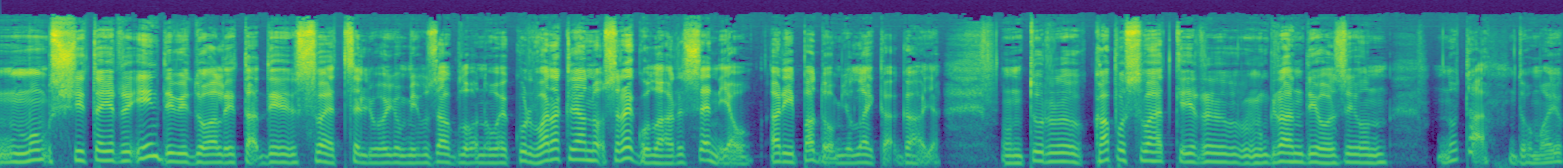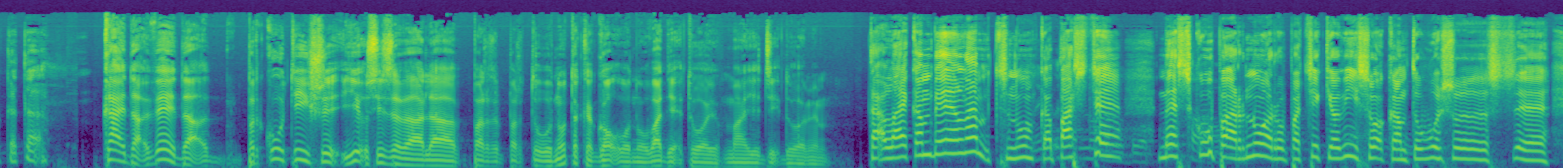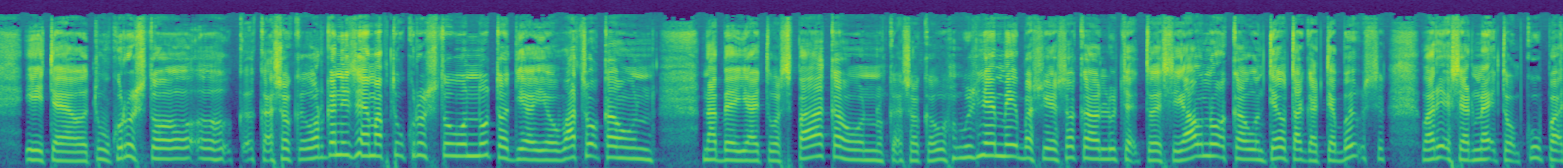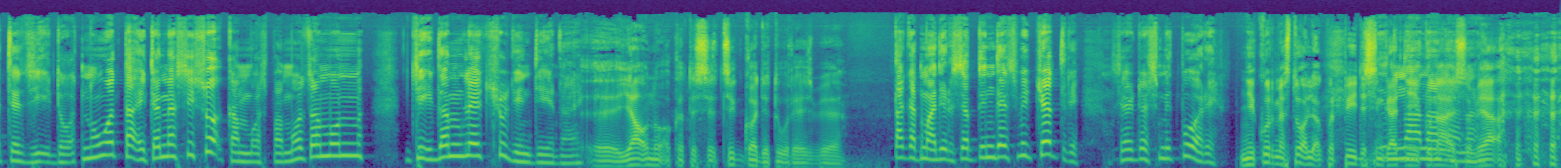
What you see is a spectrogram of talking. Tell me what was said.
Mums šī ir individuāli tādi svētceļojumi uz Aglonu, vai kur varakļānos regulāri sen jau, arī padomju laikā gāja. Un tur kapu svētki ir grandiozi un, nu tā, domāju, ka tā. Kādā veidā, par ko tīši jūs izvēlējāt par, par to, nu, galveno vadītoju māja dzīvojumiem? Tā laikam bija lemts, nu, ka pasķē mēs kopā ar Noru, pa cik jau vīsokam tu visus īte tū krustu, kā saka, organizējam ap tū krustu, un, nu, tad ja jau vecoka un nebija jai to spēka, un, kā saka, uzņēmība, šie saka, Luce, tu esi jaunoka, un tev tagad te būs, varēsi ar meitom kopā te dzīdot. Nu, tā, te mēs izsokam mūs pamozam un dzīdam līdz šodien dienai. Jaunoka, tas ir cik cik gadi toreiz bija? Tagad man ir 74, 60 pori. Nekur mēs to ļauk par 50 gadnieku neesam, jā.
